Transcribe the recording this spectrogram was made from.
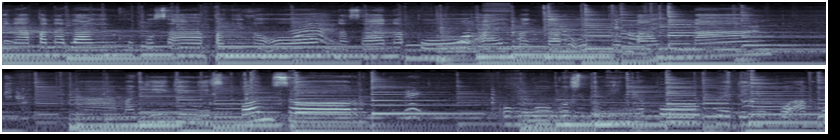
Pinapanalangin ko po sa Panginoon na sana po ay magkaroon po tayo ng ah, magiging sponsor. Kung gugustuhin niyo po, pwede niyo po ako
